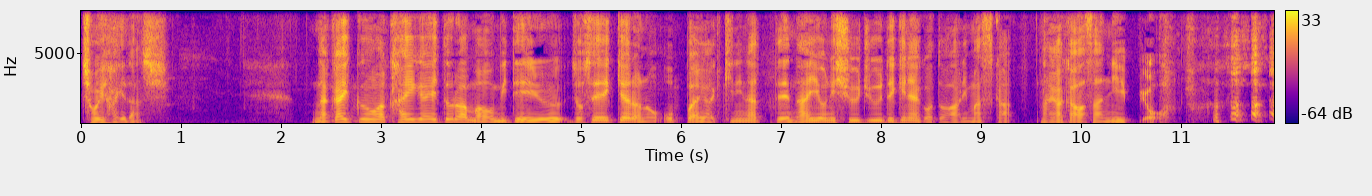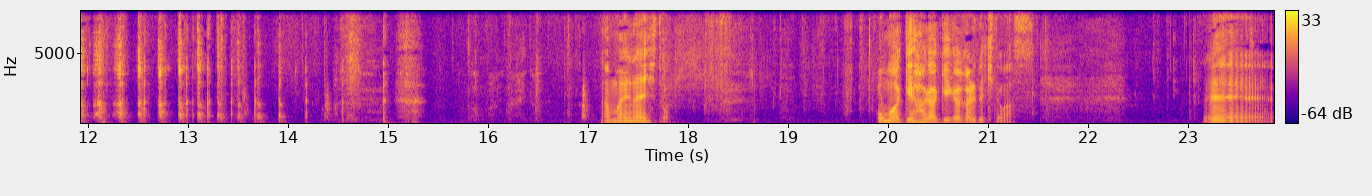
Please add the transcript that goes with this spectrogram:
ちょいハゲ男子。中井くんは海外ドラマを見ている女性キャラのおっぱいが気になって内容に集中できないことはありますか？長川さんに一票。名前ない人。おまけはがき係で来てます。え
